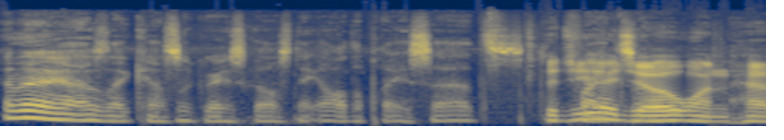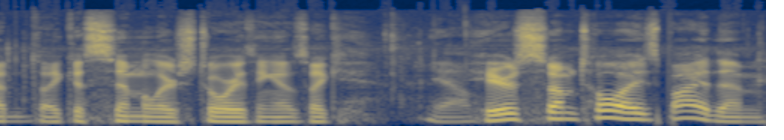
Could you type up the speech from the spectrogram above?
And then it has like Castle Grayskull, Snake, all the play sets. The GI Joe one had like a similar story thing. It was like. Yeah. here's some toys, buy them,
